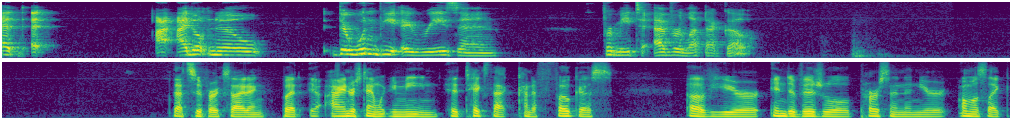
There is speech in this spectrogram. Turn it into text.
at, at, I, I don't know, there wouldn't be a reason for me to ever let that go. That's super exciting. But I understand what you mean. It takes that kind of focus of your individual person and your almost like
